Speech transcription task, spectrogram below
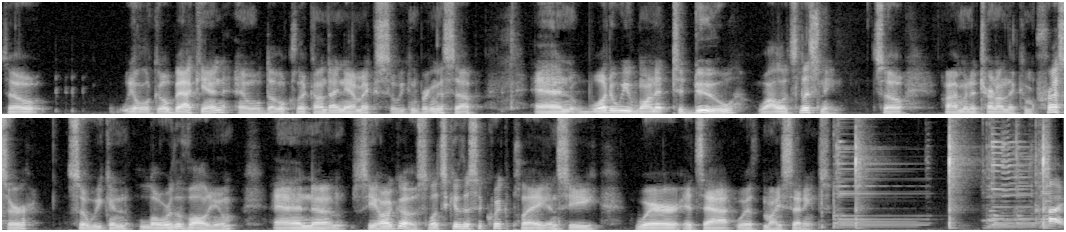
So we'll go back in and we'll double click on dynamics so we can bring this up. And what do we want it to do while it's listening? So I'm going to turn on the compressor so we can lower the volume and um, see how it goes. So let's give this a quick play and see where it's at with my settings. Hi,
